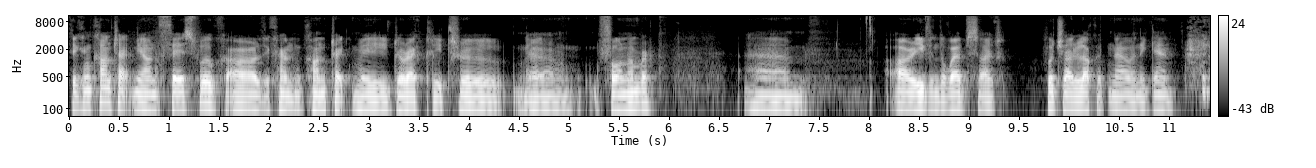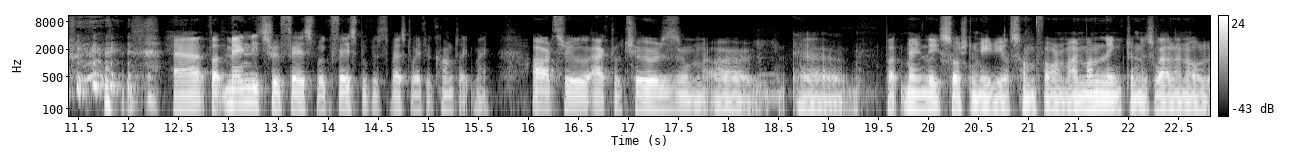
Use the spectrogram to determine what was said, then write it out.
They can contact me on Facebook or they can contact me directly through uh, phone number um, or even the website, which I look at now and again. uh, but mainly through Facebook. Facebook is the best way to contact me, or through Achill Tourism, or uh, but mainly social media of some form. I'm on LinkedIn as well and all.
